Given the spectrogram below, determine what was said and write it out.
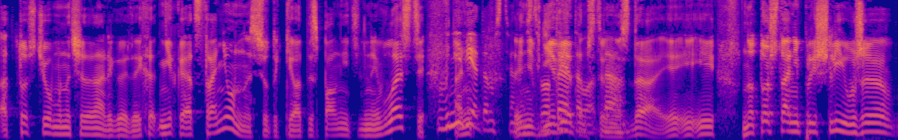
от то, с чего мы начинали говорить, их некая отстраненность все-таки от исполнительной власти. В неведомственность. Они, вот этого, да. да. И, и, и, но то, что они пришли уже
